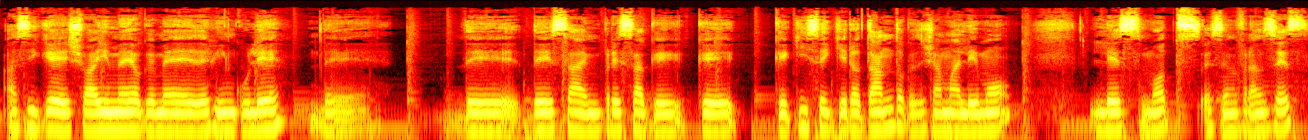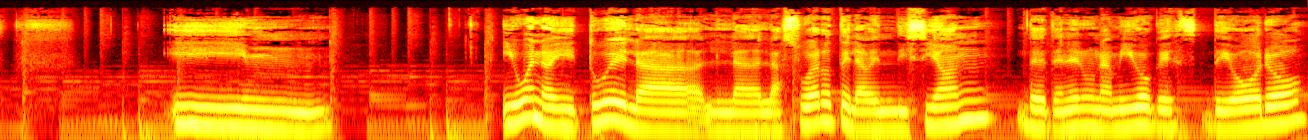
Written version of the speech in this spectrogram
así que yo ahí medio que me desvinculé de, esa empresa que, que quise y quiero tanto, que se llama Lemo, Les Mots, es en francés. Y, y bueno, y tuve la, la, suerte, la bendición de tener un amigo que es de oro,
